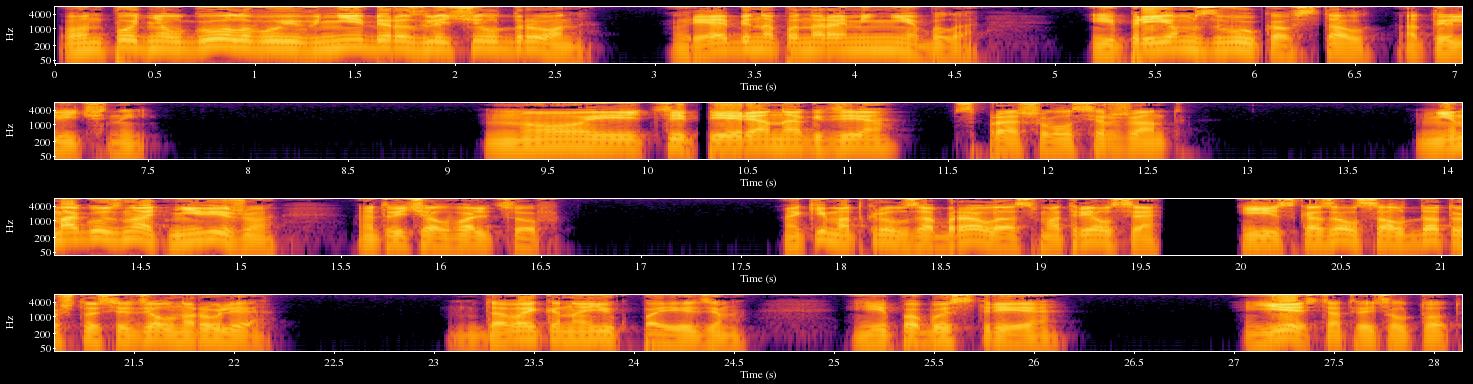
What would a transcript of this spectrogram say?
Он поднял голову и в небе различил дрон. Ряби на панораме не было, и прием звуков стал отличный. «Ну и теперь она где?» — спрашивал сержант. «Не могу знать, не вижу», — отвечал Вальцов. Аким открыл забрало, осмотрелся и сказал солдату, что сидел на руле. «Давай-ка на юг поедем. И побыстрее». «Есть», — ответил тот.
